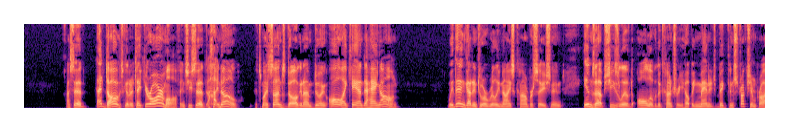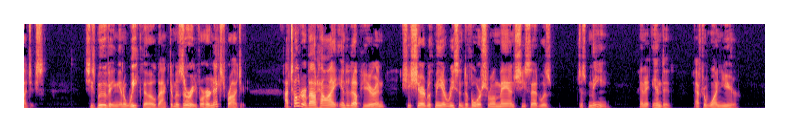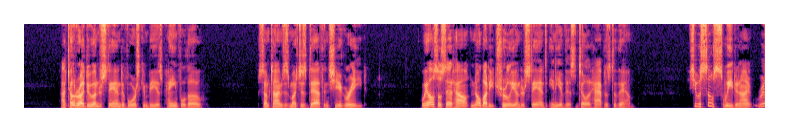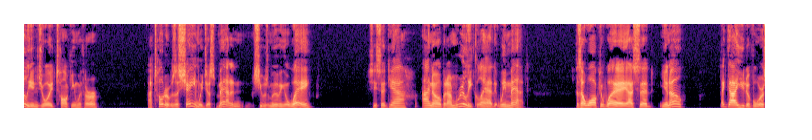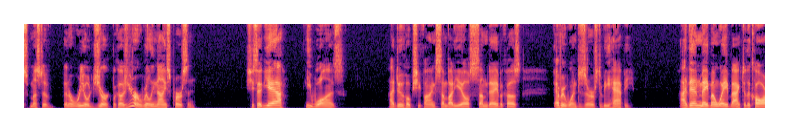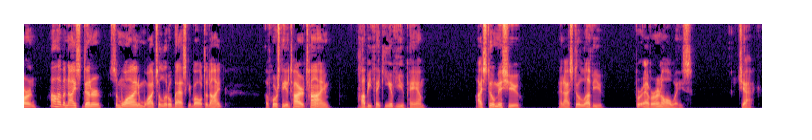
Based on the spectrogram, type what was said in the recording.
I said, That dog's going to take your arm off. And she said, I know. It's my son's dog, and I'm doing all I can to hang on. We then got into a really nice conversation, and ends up she's lived all over the country helping manage big construction projects. She's moving in a week, though, back to Missouri for her next project. I told her about how I ended up here, and she shared with me a recent divorce from a man she said was just mean, and it ended after one year. I told her I do understand divorce can be as painful, though, sometimes as much as death, and she agreed. We also said how nobody truly understands any of this until it happens to them. She was so sweet, and I really enjoyed talking with her. I told her it was a shame we just met and she was moving away. She said, Yeah, I know, but I'm really glad that we met. As I walked away, I said, You know, that guy you divorced must have been a real jerk because you're a really nice person. She said, Yeah, he was. I do hope she finds somebody else some day because everyone deserves to be happy. I then made my way back to the car and I'll have a nice dinner, some wine, and watch a little basketball tonight. Of course, the entire time, I'll be thinking of you, Pam. I still miss you, and I still love you, forever and always. Jack.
